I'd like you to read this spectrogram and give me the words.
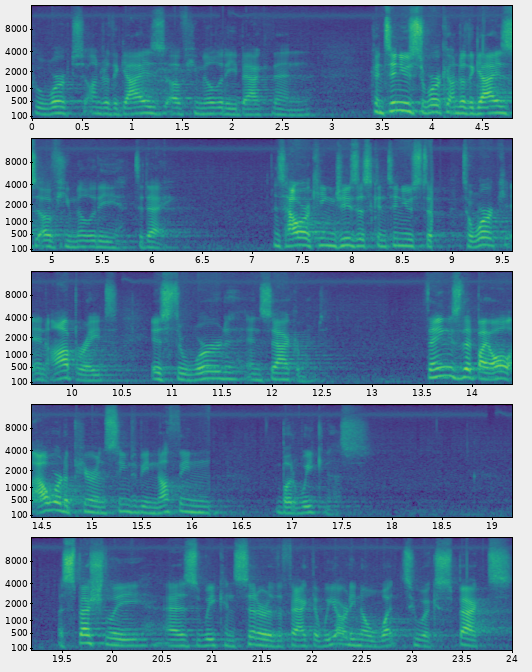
who worked under the guise of humility back then, continues to work under the guise of humility today. Is how our King Jesus continues to, to work and operate is through word and sacrament. Things that by all outward appearance seem to be nothing but weakness especially as we consider the fact that we already know what to expect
